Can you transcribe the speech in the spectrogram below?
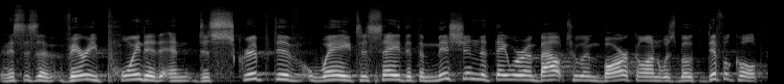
And this is a very pointed and descriptive way to say that the mission that they were about to embark on was both difficult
